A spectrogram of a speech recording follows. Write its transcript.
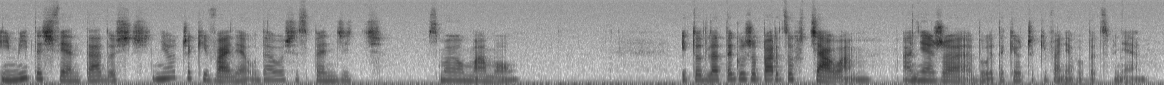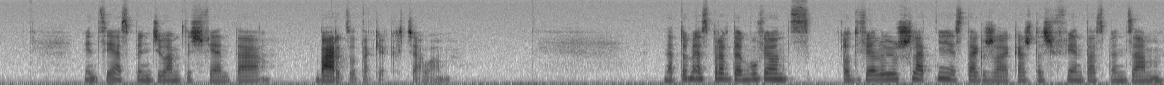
I mi te święta dość nieoczekiwanie udało się spędzić z moją mamą. I to dlatego, że bardzo chciałam, a nie, że były takie oczekiwania wobec mnie. Więc ja spędziłam te święta bardzo tak, jak chciałam. Natomiast, prawdę mówiąc, od wielu już lat nie jest tak, że każde święta spędzam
